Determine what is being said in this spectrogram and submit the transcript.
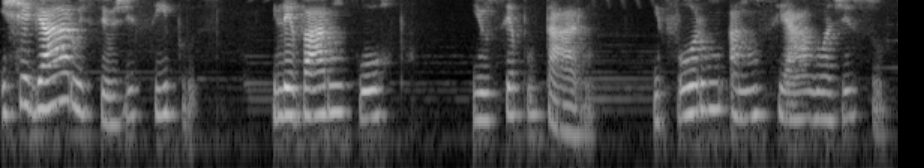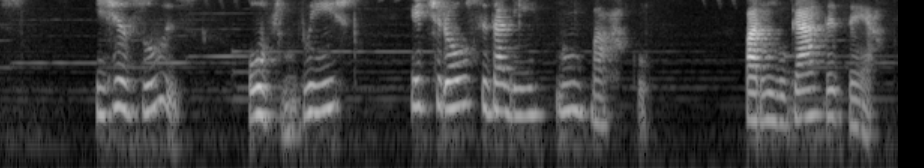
E chegaram os seus discípulos e levaram o corpo e o sepultaram e foram anunciá-lo a Jesus. E Jesus, ouvindo isto, retirou-se dali num barco para um lugar deserto,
